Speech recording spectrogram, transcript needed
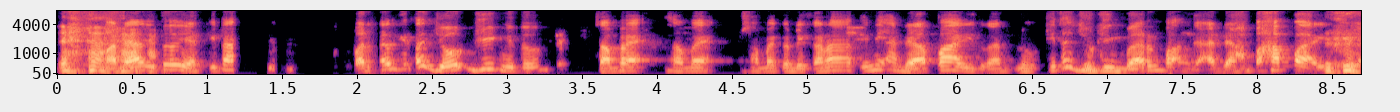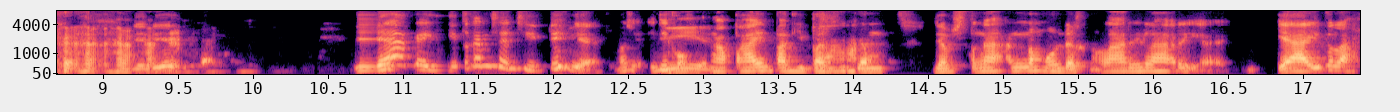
Padahal itu ya kita padahal kita jogging gitu. Sampai sampai sampai ke dikarat ini ada apa gitu kan. Loh, kita jogging bareng Pak, nggak ada apa-apa gitu. jadi ya kayak gitu kan sensitif ya. Maksudnya ini kok iya. ngapain pagi-pagi jam jam setengah enam udah lari-lari ya. Ya itulah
